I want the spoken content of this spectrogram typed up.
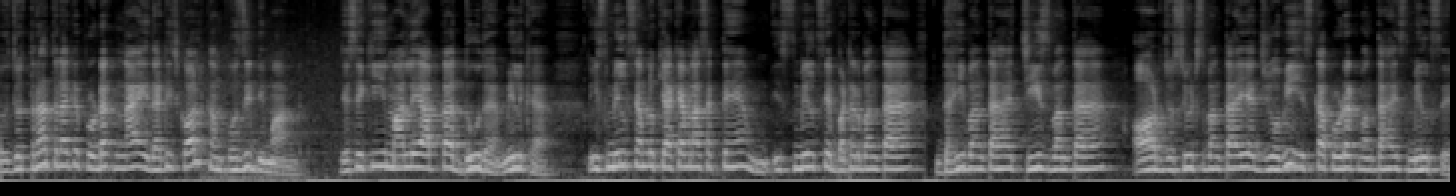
तो जो तरह तरह के प्रोडक्ट बनाए that is called composite demand जैसे कि मान ले आपका दूध है मिल्क है तो इस मिल्क से हम लोग क्या क्या बना सकते हैं? इस मिल्क से बटर बनता है, दही बनता है चीज़ बनता है, और जो स्वीट्स बनता है या जो भी इसका प्रोडक्ट बनता है इस मिल्क से।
